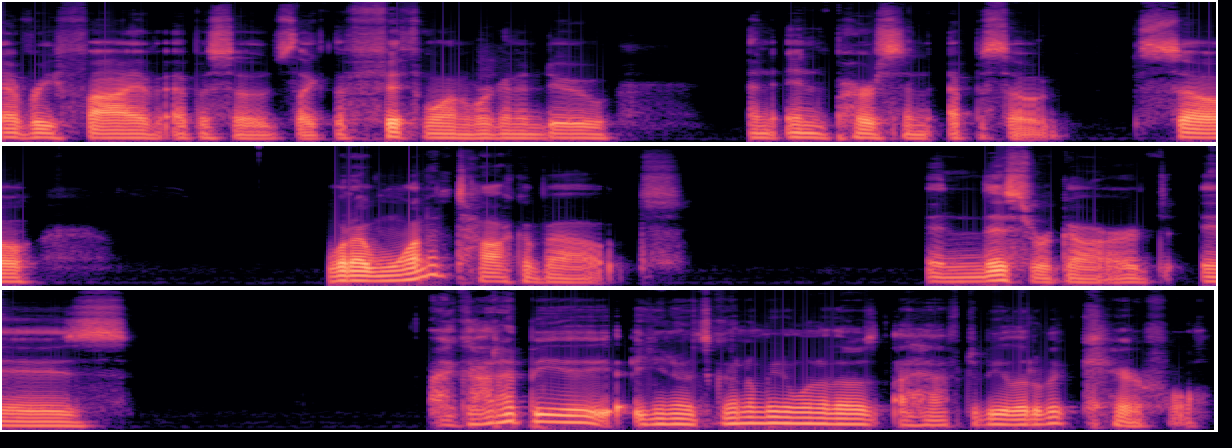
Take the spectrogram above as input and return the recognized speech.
every five episodes. Like the fifth one, we're going to do an in person episode. So what I want to talk about in this regard is I gotta be, you know, it's gonna be one of those, I have to be a little bit careful.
